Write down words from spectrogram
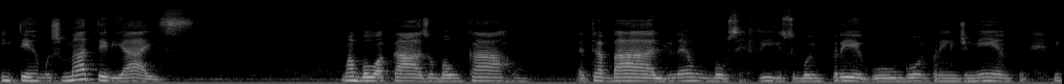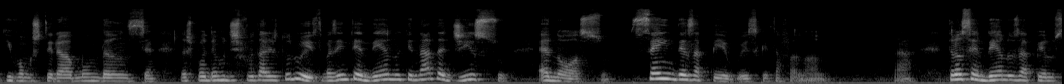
em termos materiais, uma boa casa, um bom carro, é, trabalho, né, um bom serviço, um bom emprego, um bom empreendimento, em que vamos ter a abundância. Nós podemos desfrutar de tudo isso, mas entendendo que nada disso é nosso, sem desapego, é isso que ele está falando. Tá? Transcendendo os apelos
